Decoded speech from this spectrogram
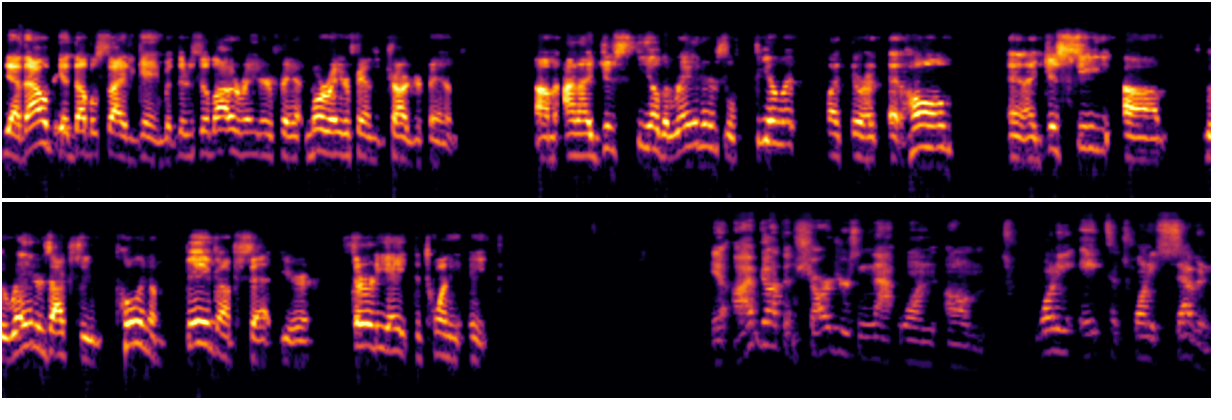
Yeah, that would be a double sided game. But there's a lot of Raider fan, more Raider fans than Charger fans. Um, and I just feel the Raiders will feel it like they're at home, and I just see um, the Raiders actually pulling a big upset here, thirty-eight to twenty-eight. Yeah, I've got the Chargers in that one, um, twenty-eight to twenty-seven,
